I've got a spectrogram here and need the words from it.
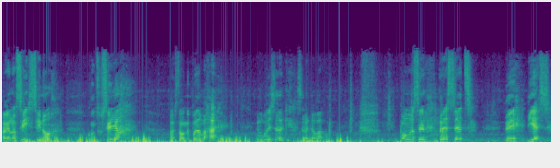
háganlo así. Si no, con su silla hasta donde puedan bajar. Yo lo voy a hacer aquí, hacer acá abajo. Vamos a hacer tres sets de 10.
